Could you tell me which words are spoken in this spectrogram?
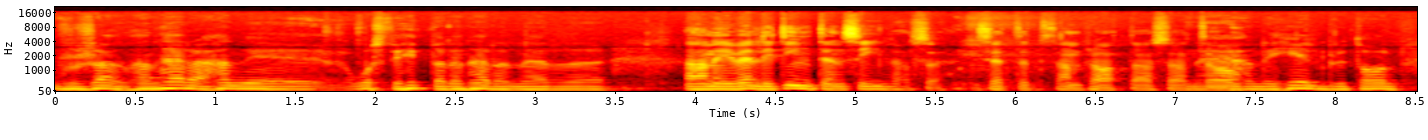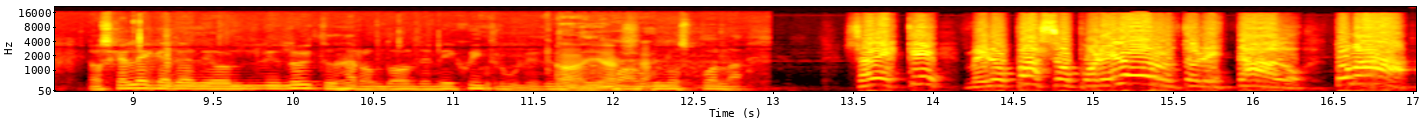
Brorsan, han här, han är, måste hitta den här när... Han är ju väldigt intensiv alltså, i sättet han pratar. Så att, Nej, ja. han är helt brutal. Jag ska lägga den, jag la ut den här om dagen. Den är skitrolig. Du Ja, vet. gör Bara så. gå loss på alla. ¿Sabes qué? Me lo paso por el orto el Estado. Tomá,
